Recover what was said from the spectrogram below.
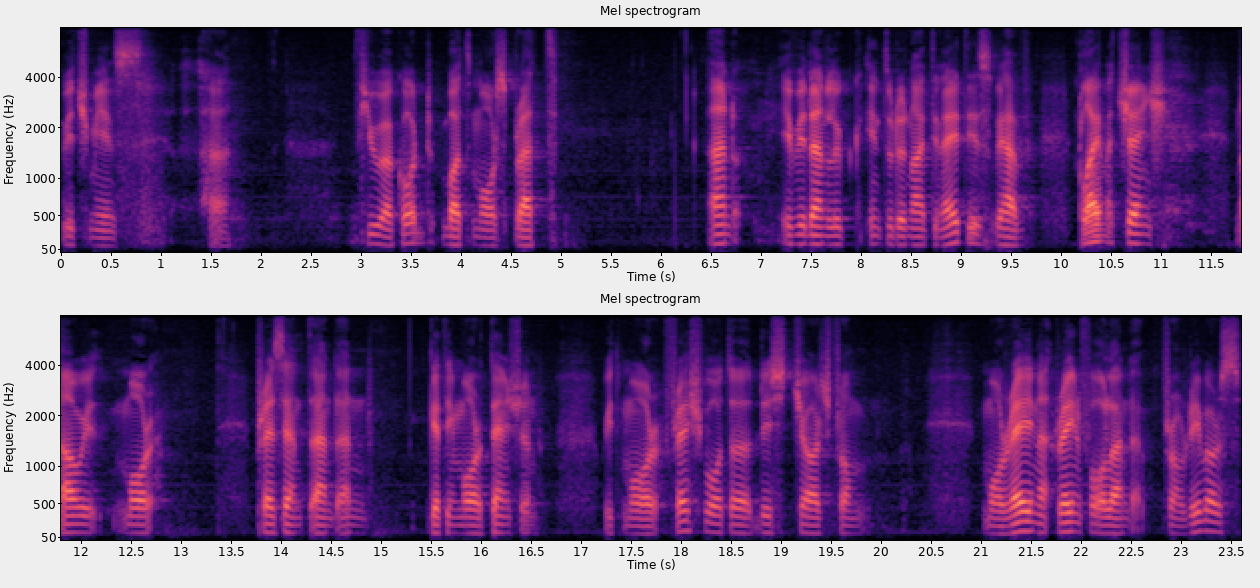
which means uh, fewer cod but more sprat. And if we then look into the 1980s, we have climate change now more present and, and getting more attention with more freshwater discharge from more rain, rainfall and from rivers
